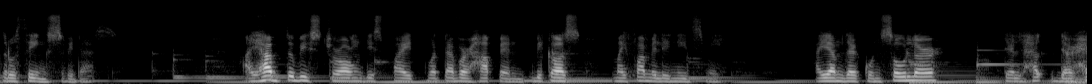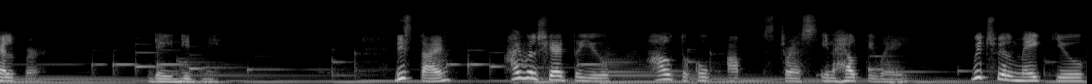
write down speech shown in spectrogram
through things with us. I have to be strong despite whatever happened because my family needs me. I am their consoler, their helper. They need me. This time, I will share to you how to cope up stress in a healthy way which will make you,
